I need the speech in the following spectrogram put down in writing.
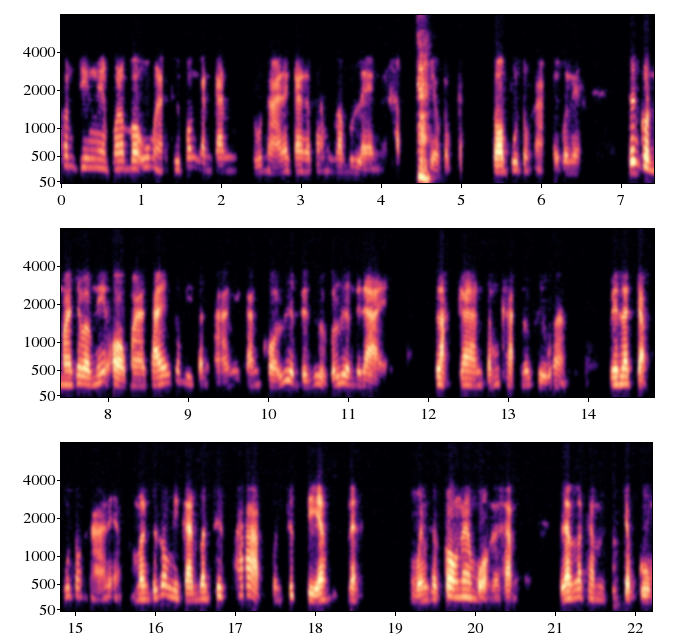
ความจริงเนี่ยพรบอุ้มหายคือป้องกันการสูญหายและการกระทำความรุนแรงนะครับค่ะเกี่ยวกับการซ้อมผู้ต้องหาอะไรพวกเนี้ย ซึ่งกฎหมายฉบับนี้ออกมาใช้ก็มีปัญหามีการขอเลื่อนแต่ที่สุดก็เลื่อนไม่ได้ หลักการสำคัญก็คือว่า เวลาจับผู้ต้องหาเนี่ย มันจะต้องมีการบันทึกภาพบันทึกเสียงนะเหมือนกับกล้องหน้าหมวกนะครับ แล้วก็ทำจับกลุ่ม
